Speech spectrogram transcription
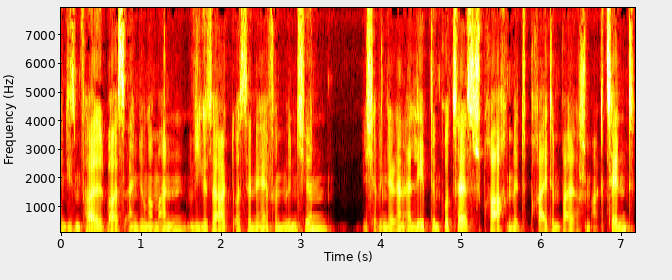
in diesem Fall war es ein junger Mann, wie gesagt, aus der Nähe von München. Ich habe ihn ja dann erlebt im Prozess, sprach mit breitem bayerischem Akzent.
